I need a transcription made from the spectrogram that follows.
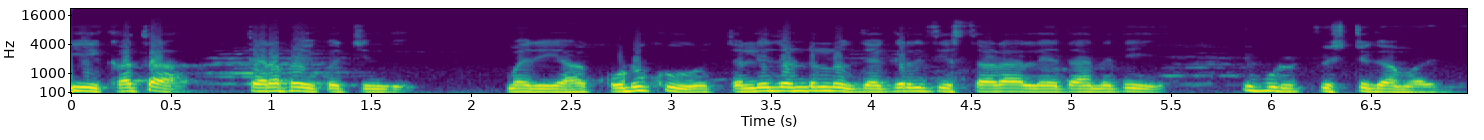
ఈ కథ తెరపైకి వచ్చింది మరి ఆ కొడుకు తల్లిదండ్రులను దగ్గరికి తీస్తాడా లేదా అనేది ఇప్పుడు ట్విస్ట్గా మారింది.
